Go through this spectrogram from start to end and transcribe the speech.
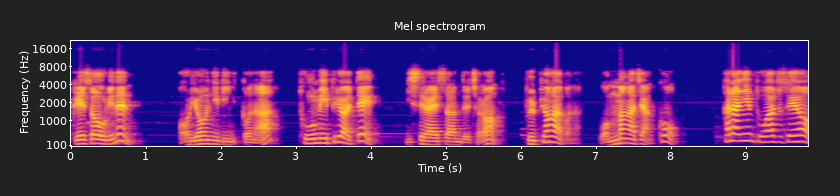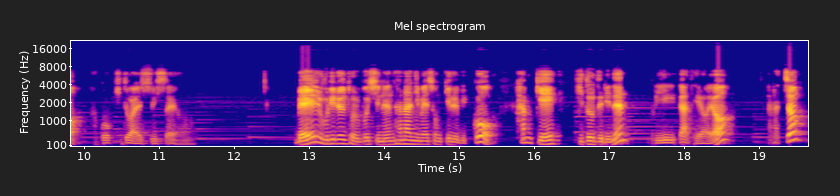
그래서 우리는 어려운 일이 있거나 도움이 필요할 때 이스라엘 사람들처럼 불평하거나 원망하지 않고 하나님 도와주세요 하고 기도할 수 있어요. 매일 우리를 돌보시는 하나님의 손길을 믿고 함께 기도드리는 우리가 되어요. 알았죠?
